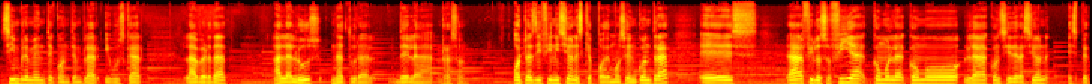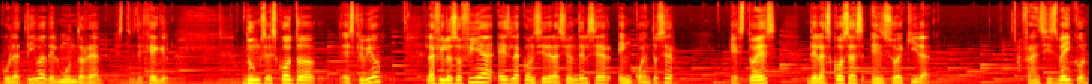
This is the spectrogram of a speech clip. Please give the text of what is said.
simplemente contemplar y buscar la verdad a la luz natural de la razón. Otras definiciones que podemos encontrar es La filosofía como la, como la consideración especulativa del mundo real. Esto es de Hegel. Duns Scoto escribió, la filosofía es la consideración del ser en cuanto ser, esto es, de las cosas en su equidad. Francis Bacon,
